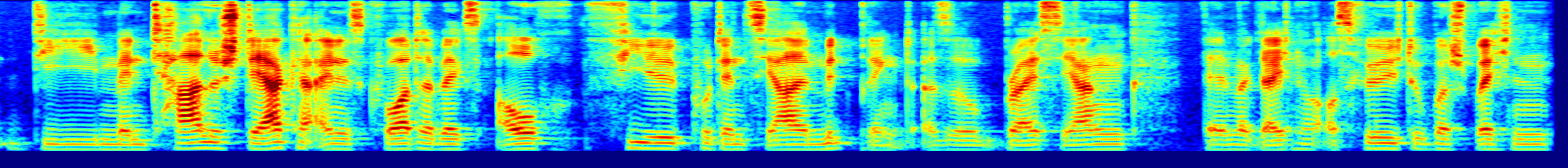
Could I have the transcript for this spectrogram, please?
die mentale Stärke eines Quarterbacks auch viel Potenzial mitbringt. Also Bryce Young, werden wir gleich noch ausführlich drüber sprechen,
